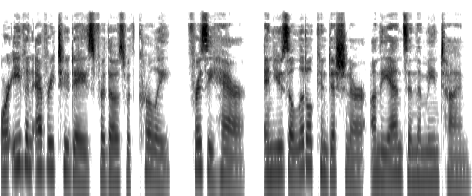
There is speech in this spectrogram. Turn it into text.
or even every two days for those with curly, frizzy hair, and use a little conditioner on the ends in the meantime.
